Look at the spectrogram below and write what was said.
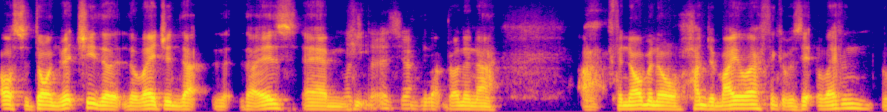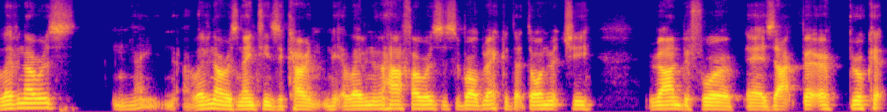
Also, Don Ritchie, the the legend that that, that is. Um, he, is, yeah. ended up running a, a phenomenal hundred miler. I think it was 11, 11 hours. Nine, 11 hours 19 is the current 11 and a half hours is the world record that Don Ritchie ran before uh, Zach Bitter broke it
